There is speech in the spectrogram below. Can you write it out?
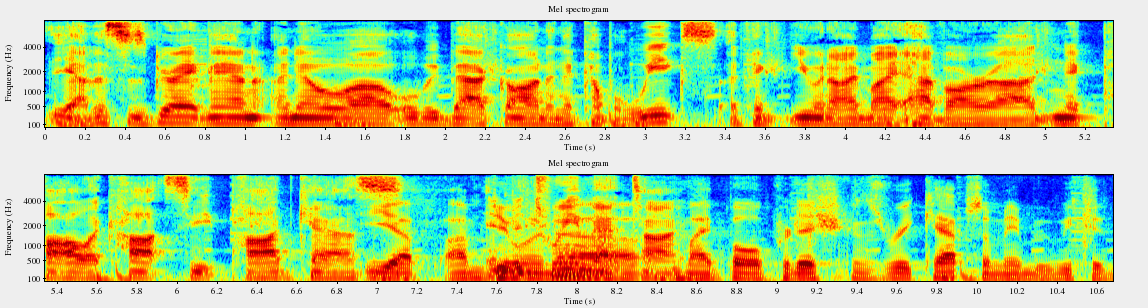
yeah, this is great, man. I know uh, we'll be back on in a couple weeks. I think you and I might have our uh, Nick Pollack hot seat podcast. Yep, I'm in doing between that uh, time. my bowl predictions recap. So maybe we could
